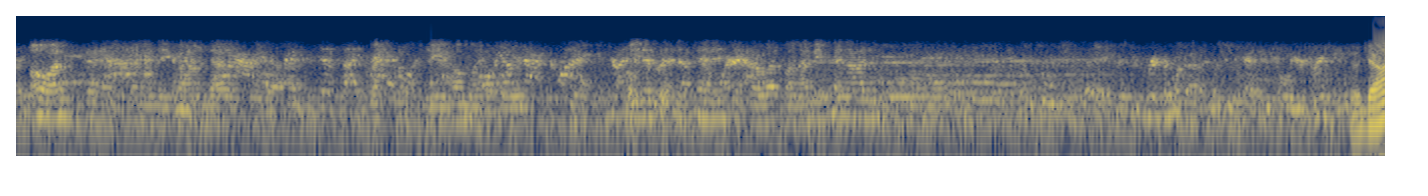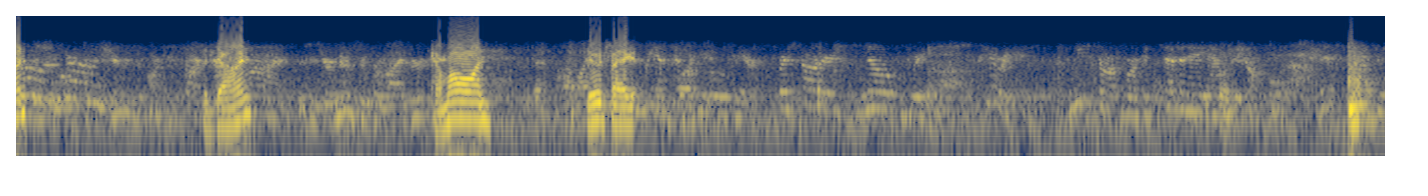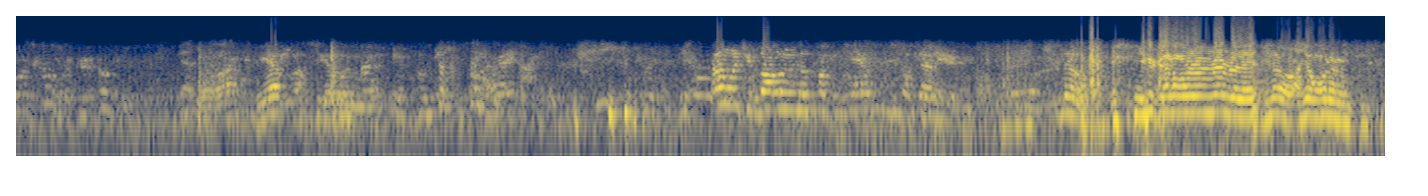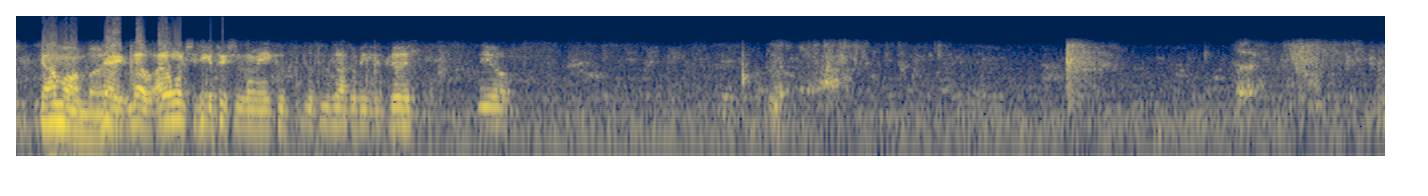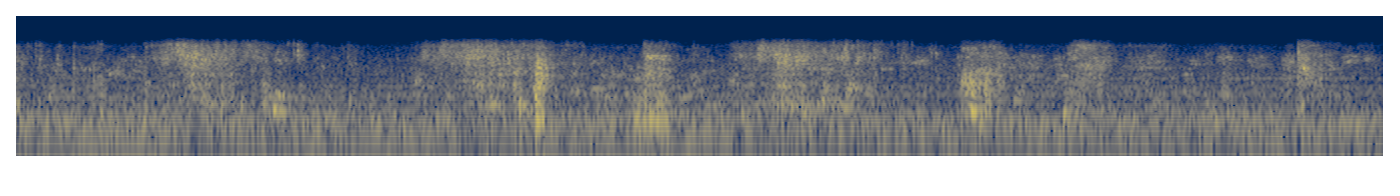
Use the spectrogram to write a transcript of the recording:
Oh, I was gonna ask them when they found out the, uh, Brett's supposed to homeless or, he just said the ten inches or less on, I mean, ten items. We're done? We're done? Come on. Do it, faggot. We have different rules here. For starters, no drinking, period. We start work at seven AM sharp. Yep, I'll see you in a minute. Unfit for making society. He was I don't want you following the fucking camera. Get the fuck out of here. No, You're gonna wanna remember this. no, I don't want to. Come on, bud. Hey, no, I don't want you taking pictures of me because this is not gonna be a good deal.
